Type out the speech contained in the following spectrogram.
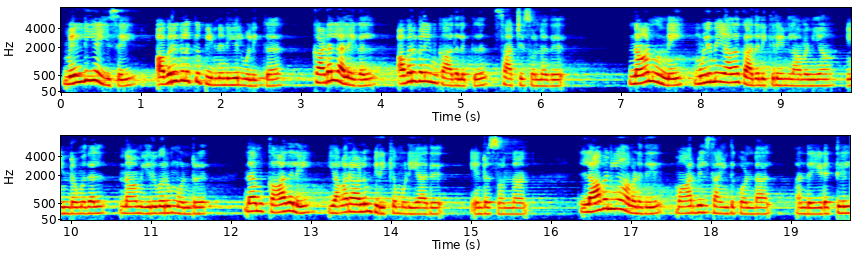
மெல்லிய இசை அவர்களுக்கு பின்னணியில் ஒலிக்க கடல் அலைகள் அவர்களின் காதலுக்கு சாட்சி சொன்னது. நான் உன்னை முழுமையாக காதலிக்கிறேன் லாவண்யா இன்று முதல் நாம் இருவரும் ஒன்று நம் காதலை யாராலும் பிரிக்க முடியாது என்று சொன்னான். லாவண்யா அவனது மார்பில் சாய்ந்து கொண்டாள். அந்த இடத்தில்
